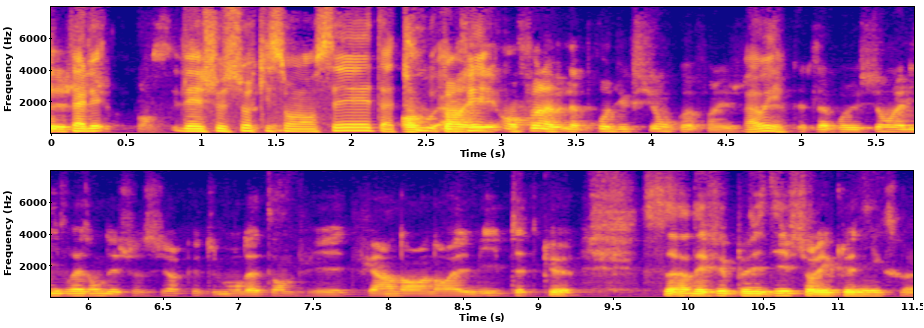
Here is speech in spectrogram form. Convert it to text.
Les, les, chaussures qui sont lancées, tu as tout. Enfin, Après... enfin la, production, quoi. Enfin, bah oui. Peut-être la production, la livraison des chaussures que tout le monde attend depuis, depuis un an, un an et demi. Peut-être que ça a un effet positif sur les Clonix, ouais.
